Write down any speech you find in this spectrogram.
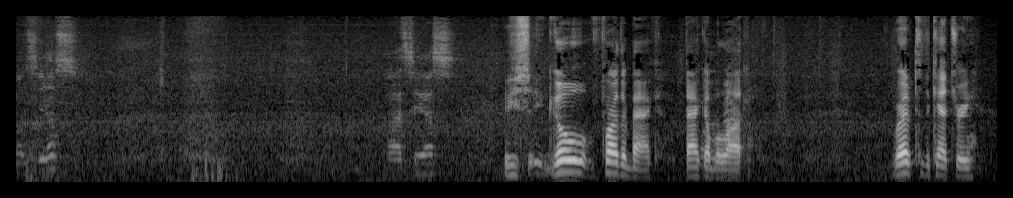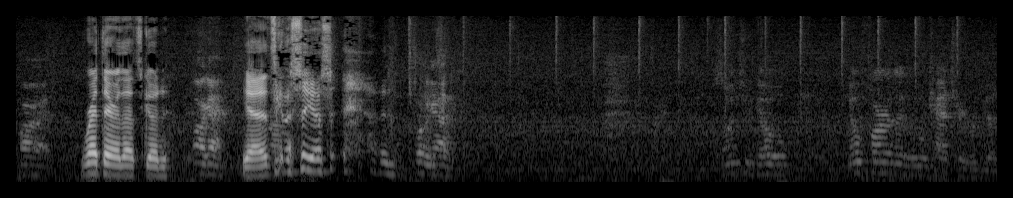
Let's see us. Let's see us. If you see, go farther back, back up a Farther lot, back? right up to the cat tree, All right. right there. That's good. Okay. Yeah, it's gonna see us. What we got? As long as you go no farther than the cat tree, we're good.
